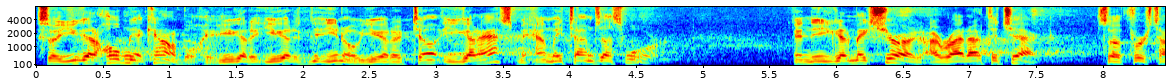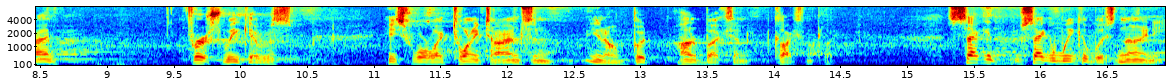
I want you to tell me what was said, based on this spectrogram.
So you got to hold me accountable here. You got to, you got to, you know, you got to tell, you got to ask me how many times I swore. And then you got to make sure I, I, write out the check. So the first time, first week it was, he swore like 20 times and, you know, put 100 bucks in a collection plate. Second, second week it was 90.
